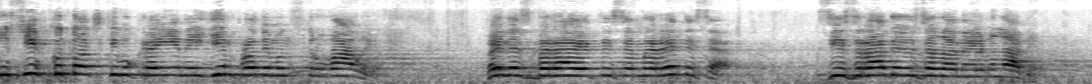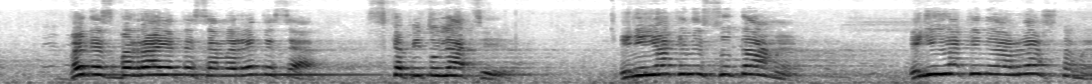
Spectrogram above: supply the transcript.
з усіх куточків України, їм продемонстрували. Ви не збираєтеся миритися зі зрадою зеленої влади. Ви не збираєтеся миритися з капітуляцією. І ніякими судами, і ніякими арештами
